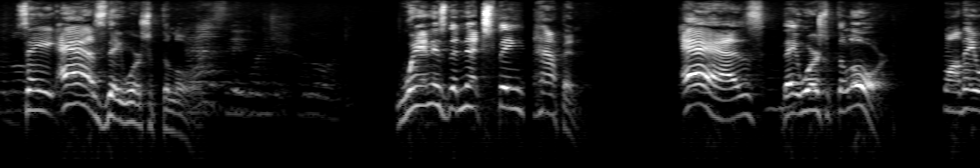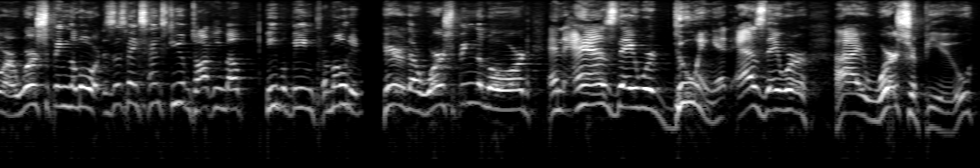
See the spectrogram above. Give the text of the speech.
the Lord. Say as they worship the Lord. As they worship the Lord. When is the next thing happen? As they worship the Lord while they were worshiping the Lord. Does this make sense to you? I'm talking about people being promoted. Here they're worshiping the Lord and as they were doing it as they were I worship you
